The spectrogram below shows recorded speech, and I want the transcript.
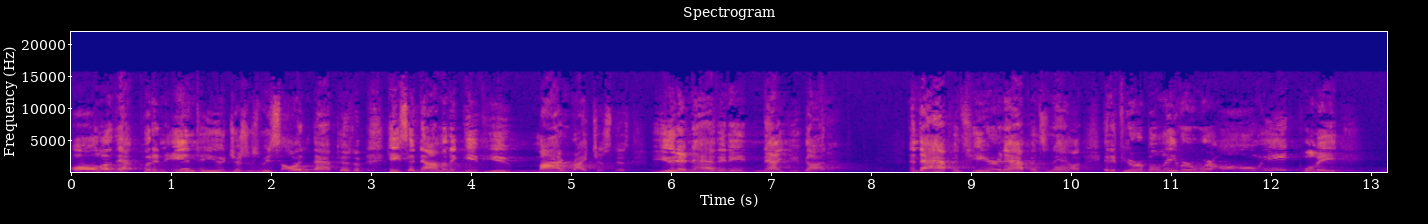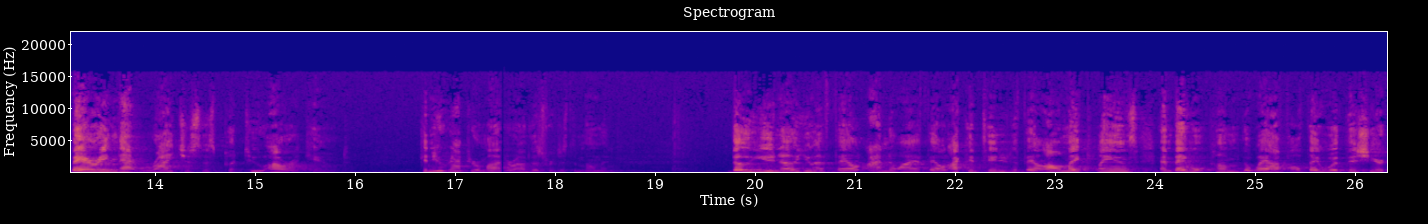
All of that put an end to you, just as we saw in baptism. He said, Now I'm going to give you my righteousness. You didn't have any, now you got it. And that happens here and it happens now. And if you're a believer, we're all equally bearing that righteousness put to our account. Can you wrap your mind around this for just a moment? Though you know you have failed, I know I have failed, I continue to fail. I'll make plans and they won't come the way I thought they would this year.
